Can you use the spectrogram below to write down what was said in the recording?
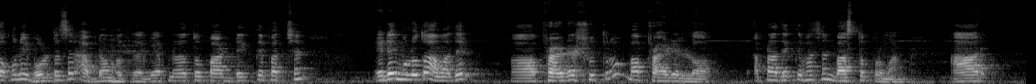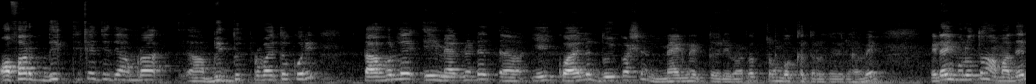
তখন এই ভোল্টেজের আপ ডাউন হতে থাকবে। আপনারা তো পার্ট দেখতে পাচ্ছেন এটাই মূলত আমাদের ফ্রাইডের সূত্র বা ফ্রাইডের ল আপনারা দেখতে পাচ্ছেন বাস্তব প্রমাণ। আর অফার দিক থেকে যদি আমরা বিদ্যুৎ প্রবাহিত করি, তাহলে এই ম্যাগনেটের এই কয়েলের দুই পাশে ম্যাগনেট তৈরি হবে, অর্থাৎ চৌম্বক ক্ষেত্র তৈরি হবে। এটাই মূলত আমাদের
